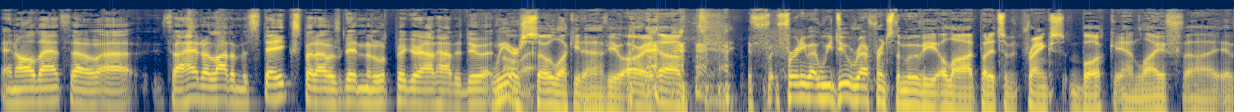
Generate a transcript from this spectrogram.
and all that. So, uh, so I had a lot of mistakes, but I was getting to figure out how to do it. We are that. so lucky to have you. All right, um, for anybody, we do reference the movie a lot, but it's a Frank's book and life. Uh,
